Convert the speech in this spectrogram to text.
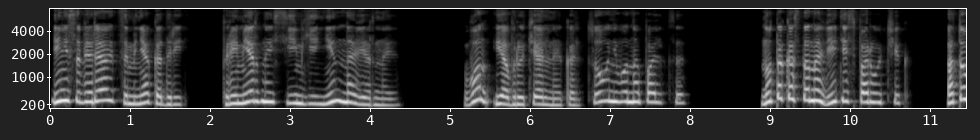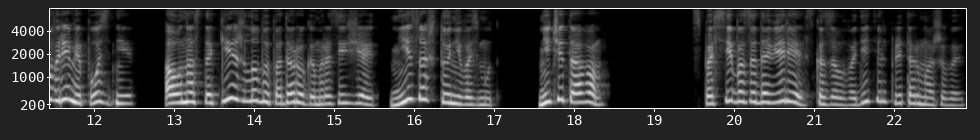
и не собирается меня кадрить. Примерный семьянин, наверное. Вон и обручальное кольцо у него на пальце. Ну так остановитесь, поручик, а то время позднее, а у нас такие жлобы по дорогам разъезжают, ни за что не возьмут. Не чита вам. Спасибо за доверие, сказал водитель, притормаживая.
